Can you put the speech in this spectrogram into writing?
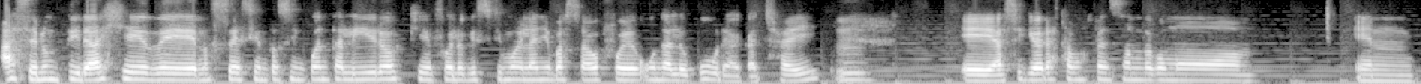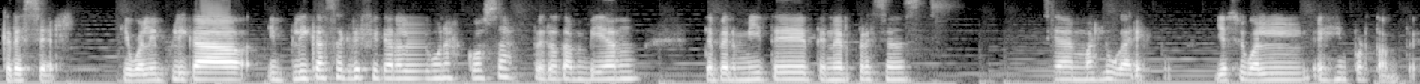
hacer un tiraje de, no sé, 150 libros, que fue lo que hicimos el año pasado, fue una locura, ¿cachai? Mm. Eh, así que ahora estamos pensando como en crecer, que igual implica, implica sacrificar algunas cosas, pero también te permite tener presencia en más lugares, y eso igual es importante.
